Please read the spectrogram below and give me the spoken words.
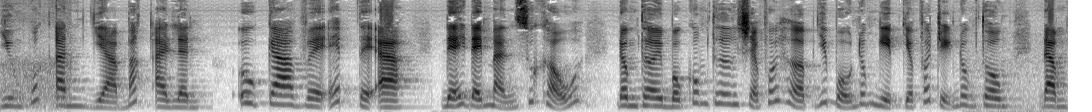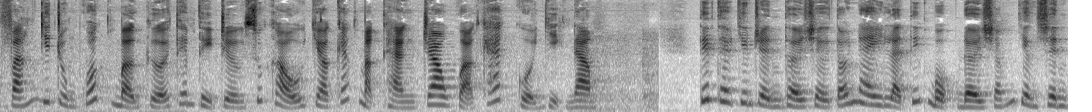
Dương quốc Anh và Bắc Ireland, UKVFTA, để đẩy mạnh xuất khẩu. Đồng thời, Bộ Công Thương sẽ phối hợp với Bộ Nông nghiệp và Phát triển Nông thôn đàm phán với Trung Quốc mở cửa thêm thị trường xuất khẩu cho các mặt hàng rau quả khác của Việt Nam. Tiếp theo chương trình thời sự tối nay là tiết mục đời sống dân sinh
